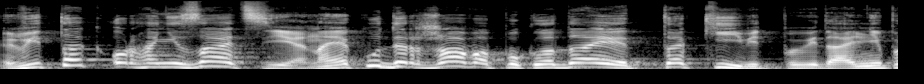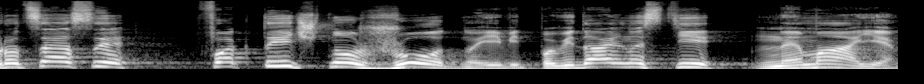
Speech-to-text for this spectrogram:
Відтак, організація, на яку держава покладає такі відповідальні процеси, фактично жодної відповідальності не має.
